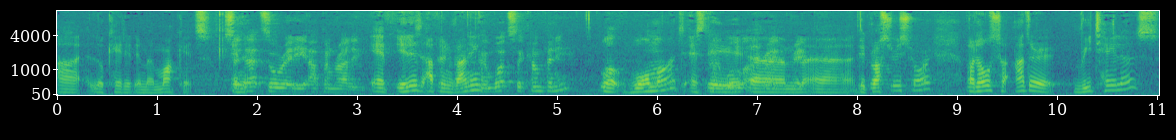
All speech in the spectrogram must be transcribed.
are located in my markets. So And that's already up and running. it, it is up and running. And what's the company? Well, Walmart as the Oh, Walmart, right, um, right. Uh, the grocery store, but also other retailers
